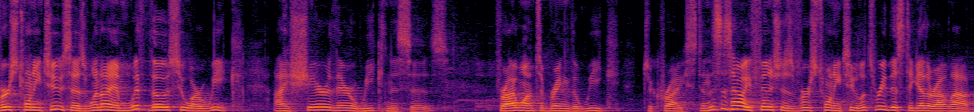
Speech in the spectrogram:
Verse 22 says, When I am with those who are weak, I share their weaknesses, for I want to bring the weak to Christ. And this is how he finishes verse 22. Let's read this together out loud.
